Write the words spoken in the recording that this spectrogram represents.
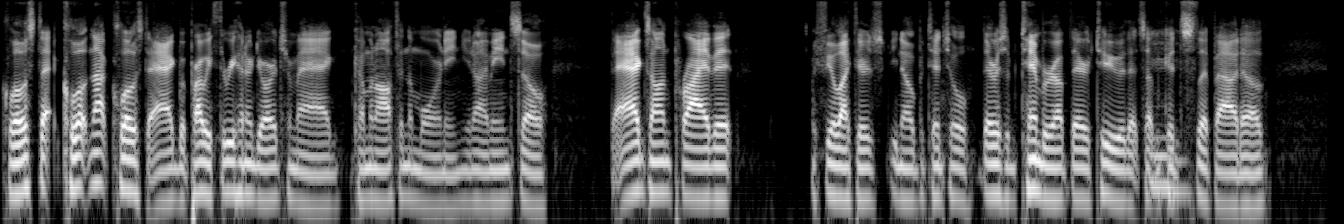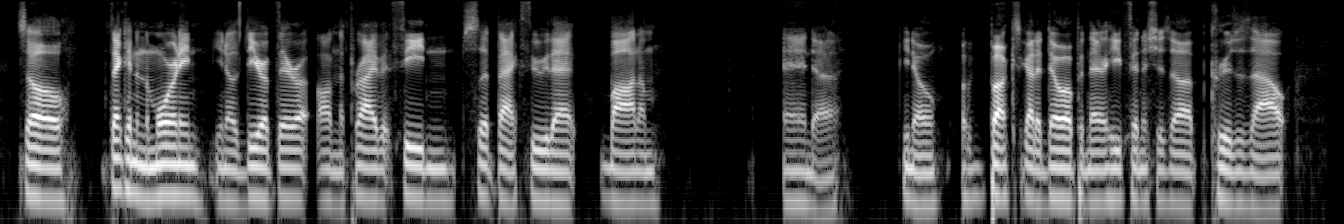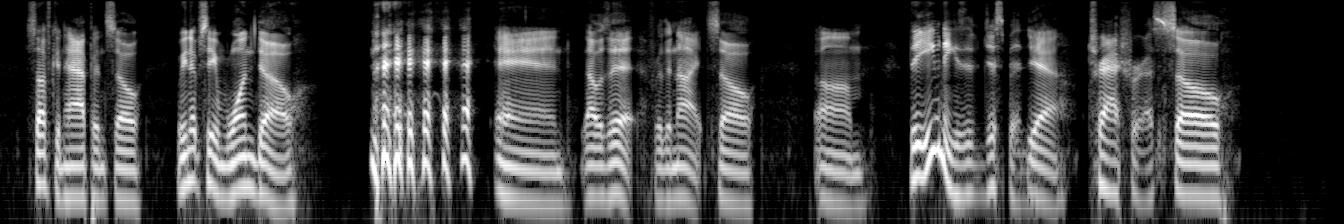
Close to, clo- not close to ag, but probably 300 yards from ag, coming off in the morning. You know what I mean? So the ag's on private. We feel like there's, you know, potential. There's some timber up there too that something could slip out of. So thinking in the morning, you know, deer up there on the private feeding, slip back through that bottom, and uh, you know, a buck's got a doe up in there. He finishes up, cruises out. Stuff can happen. So we end up seeing one doe, and that was it for the night. So, um, the evenings have just been yeah. trash for us. So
